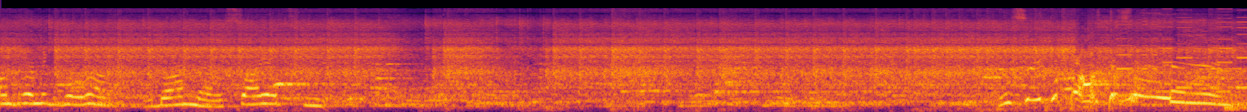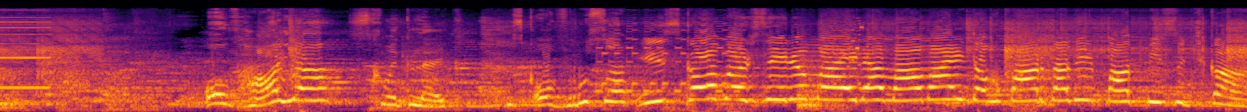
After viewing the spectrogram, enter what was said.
Անդրոնիկ Զորան, բանը, Սայացի։ Ուսեք պատվեն։ Ով հայա, սխմեկլեք, իսկ ով ռուսը։ Իսկ ով որ սիրում այրա մամային տող պարտադի պատպիսը չկան։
